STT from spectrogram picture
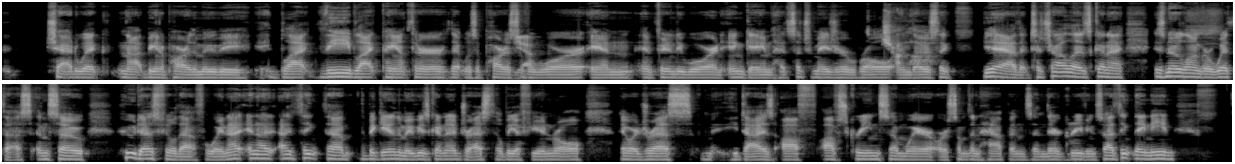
Chadwick not being a part of the movie, Black the Black Panther that was a part of Civil Yeah. War and Infinity War and Endgame had such a major role in those things. Yeah, that T'Challa is gonna is no longer with us, and so who does feel that for? And I and I, I think the the beginning of the movie is going to address. There'll be a funeral. They'll address he dies off off screen somewhere or something happens and they're mm-hmm. grieving. So I think they need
